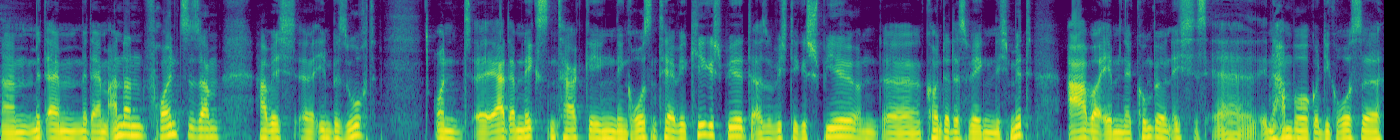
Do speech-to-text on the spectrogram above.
Ähm, mit einem, mit einem anderen Freund zusammen habe ich äh, ihn besucht. Und äh, er hat am nächsten Tag gegen den großen THW Kiel gespielt, also wichtiges Spiel und äh, konnte deswegen nicht mit. Aber eben der Kumpel und ich ist äh, in Hamburg und die große,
